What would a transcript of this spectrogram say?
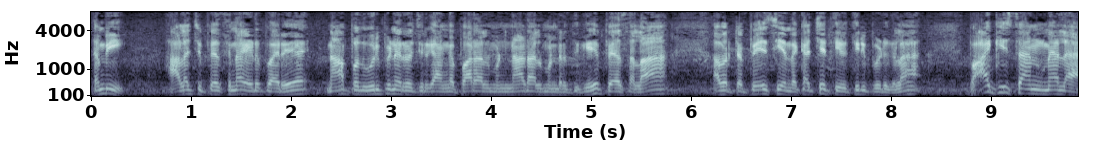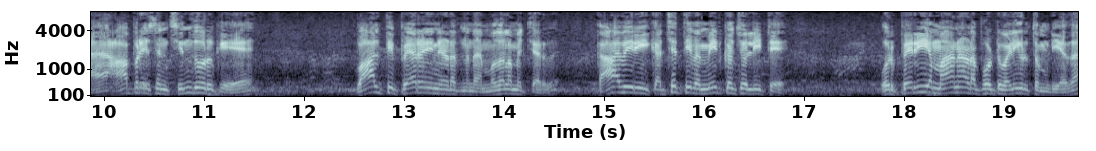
தம்பி அழைச்சி பேசினா எடுப்பாரு. நாற்பது உறுப்பினர் வச்சிருக்காங்க பாராளுமன்ற நாடாளுமன்றத்துக்கு பேசலாம். அவர்கிட்ட பேசி அந்த கச்சத்தீவை திருப்பி எடுக்கலாம். பாகிஸ்தான் மேல ஆபரேஷன் சிந்தூருக்கு வாழ்த்தி பேரணி நடத்தின முதலமைச்சர் காவிரி கச்சத்தீவை மீட்க சொல்லிட்டு ஒரு பெரிய மாநாடை போட்டு வலியுறுத்த முடியாதா?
